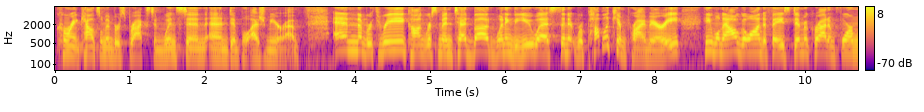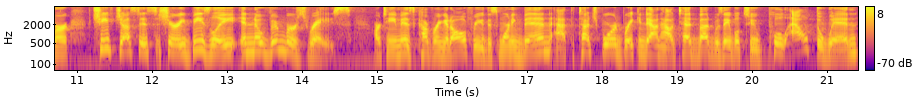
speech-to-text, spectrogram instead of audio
current council members Braxton Winston and Dimple Ajmera. And number three, Congressman Ted Budd winning the U.S. Senate Republican primary. He will now go on to face Democrat and former Chief Justice Cheri Beasley in November's race. Our team is covering it all for you this morning. Ben at the touchboard breaking down how Ted Budd was able to pull out the win.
